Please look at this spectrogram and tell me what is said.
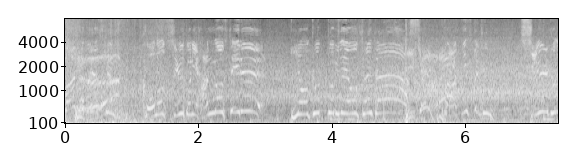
若林君このシュートに反応している。横っ飛びで抑えた。バティスタ君シュートだ。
